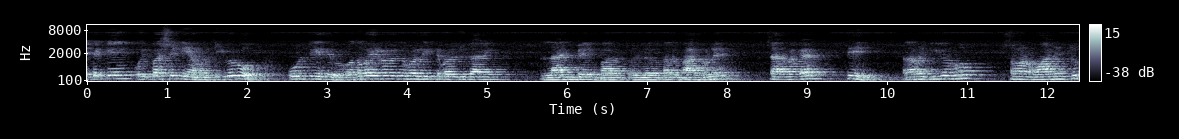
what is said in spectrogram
এটাকে ওই পাশে নিয়ে আমরা কি করব? উল্টিয়ে দেবো। অথবা এইভাবে তোমরা লিখতে পারো, যদি আরেক লাইন বে ভাগ করলে তাহলে ভাগ হলে চার ভাগের তিন। তাহলে আমরা কি করব? সমান ওয়ান ইন্টু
